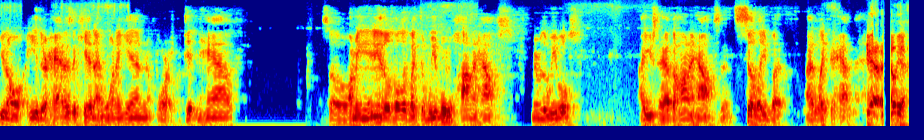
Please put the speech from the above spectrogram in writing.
you know, either had as a kid, I won again, or I didn't have. So, I mean, any of those holy, like the Weeble Haunted House. Remember the Weebles? I used to have the Haunted House, and it's silly, but I'd like to have that. Yeah, oh yeah.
